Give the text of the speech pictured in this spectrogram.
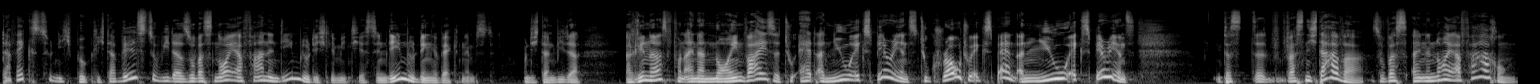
da wächst du nicht wirklich. Da willst du wieder sowas neu erfahren, indem du dich limitierst, indem du Dinge wegnimmst und dich dann wieder erinnerst von einer neuen Weise. To add a new experience, to grow, to expand, a new experience. Das, das was nicht da war. So was, eine neue Erfahrung.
